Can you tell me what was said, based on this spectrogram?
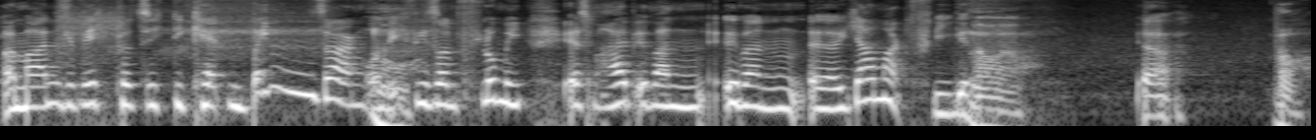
bei meinem Gewicht plötzlich die Ketten Bing sagen und Oh. ich wie so ein Flummi erstmal halb über den äh, Jahrmarkt fliege. Oh, ja. Ja. Boah.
